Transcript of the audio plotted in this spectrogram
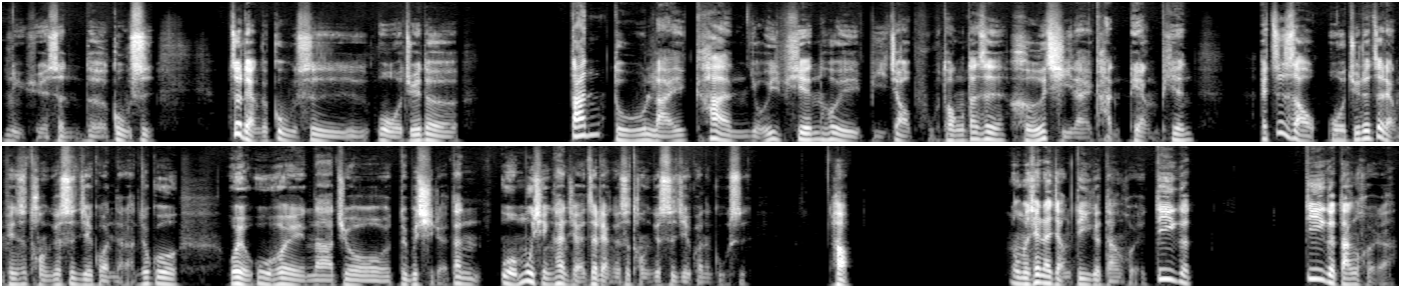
女学生的故事。这两个故事，我觉得单独来看有一篇会比较普通，但是合起来看两篇，哎，至少我觉得这两篇是同一个世界观的啦。如果我有误会，那就对不起了。但我目前看起来，这两个是同一个世界观的故事。好。我们先来讲第一个单回，第一个第一个单回啊，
